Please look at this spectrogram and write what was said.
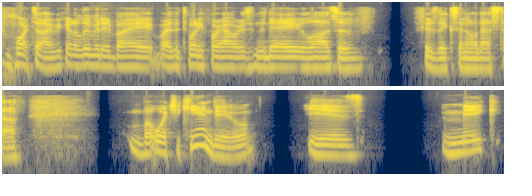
more time. You're kind of limited by by the 24 hours in the day, laws of physics, and all that stuff. But what you can do is make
